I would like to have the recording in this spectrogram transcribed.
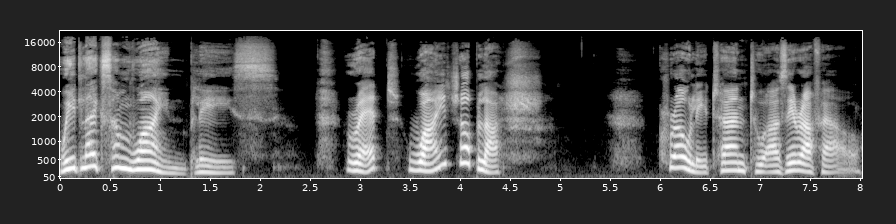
We'd like some wine, please. Red, white, or blush? Crowley turned to Aziraphale.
